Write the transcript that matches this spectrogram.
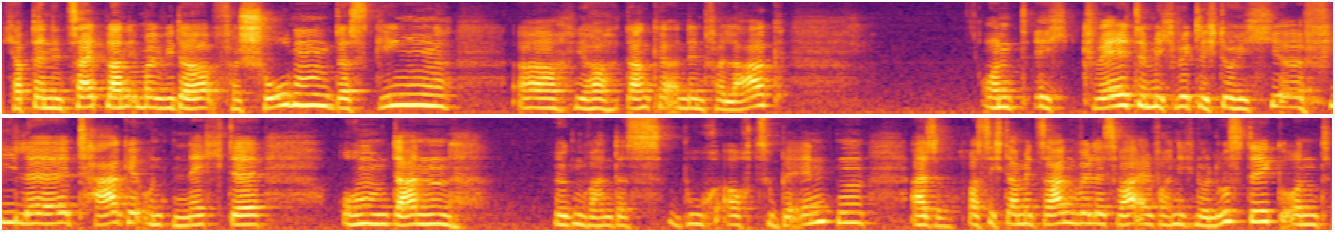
Ich habe dann den Zeitplan immer wieder verschoben, das ging, äh, ja, danke an den Verlag. Und ich quälte mich wirklich durch äh, viele Tage und Nächte um dann irgendwann das Buch auch zu beenden. Also, was ich damit sagen will, es war einfach nicht nur lustig und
